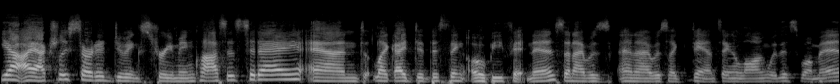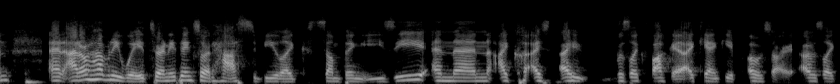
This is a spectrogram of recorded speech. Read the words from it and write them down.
Yeah, I actually started doing streaming classes today and like I did this thing OB Fitness and I was and I was like dancing along with this woman and I don't have any weights or anything so it has to be like something easy and then I I, I was like fuck it I can't keep oh sorry I was like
